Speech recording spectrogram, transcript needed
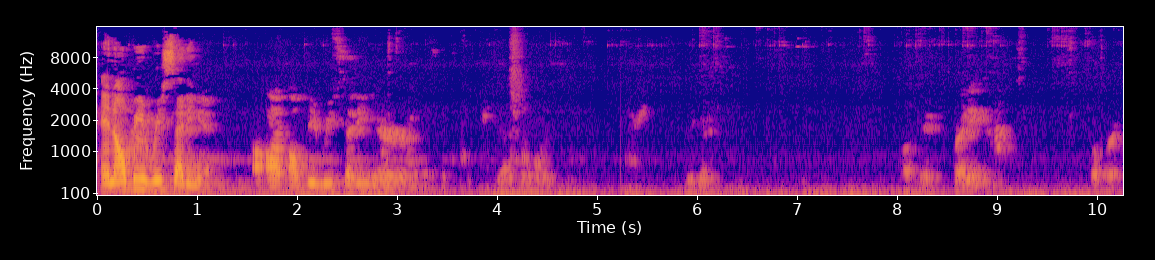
and I'll be resetting it. I'll, be resetting your. Yeah, don't worry. You good? Okay, ready? Go for it.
